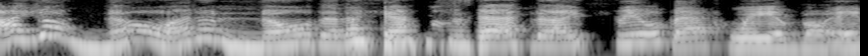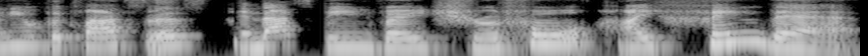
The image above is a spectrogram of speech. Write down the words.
I don't know. I don't know that I have that, that I feel that way about any of the classes. And that's being very truthful. I think that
